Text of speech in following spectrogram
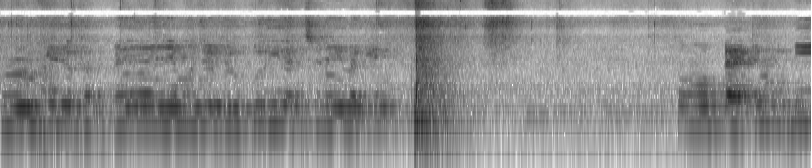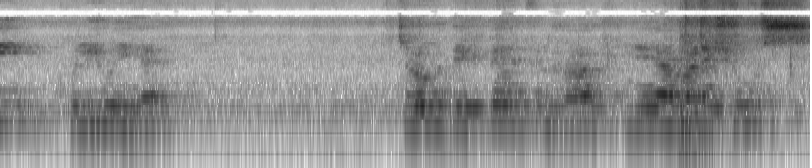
खून के जो धब्बे हैं ये मुझे बिल्कुल ही अच्छे नहीं लगे। तो पैकिंग भी खुली हुई है। चलो वो देखते हैं फ़िलहाल। ये है हमारे शूज़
